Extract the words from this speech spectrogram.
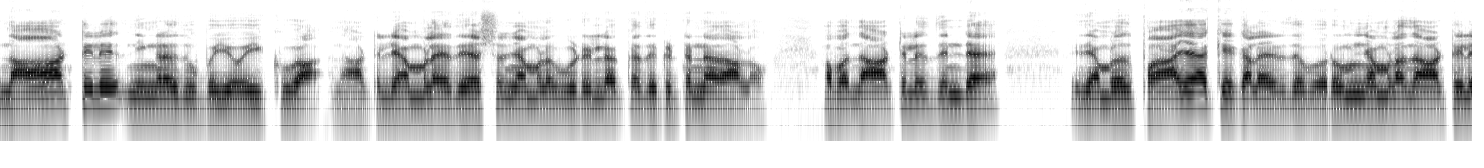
നാട്ടിൽ നിങ്ങളിത് ഉപയോഗിക്കുക. നാട്ടിൽ നമ്മൾ ഏകദേശം നമ്മൾ വീടുകളിലൊക്കെ ഇത് കിട്ടുന്നതാണല്ലോ. അപ്പോൾ നാട്ടിൽ ഇതിന്റെ നമ്മൾ പായാക്കി കളയരുത്. വെറും നമ്മളെ നാട്ടിൽ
